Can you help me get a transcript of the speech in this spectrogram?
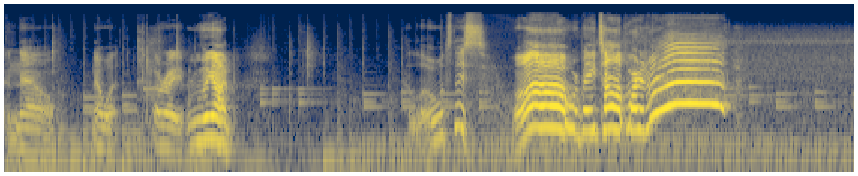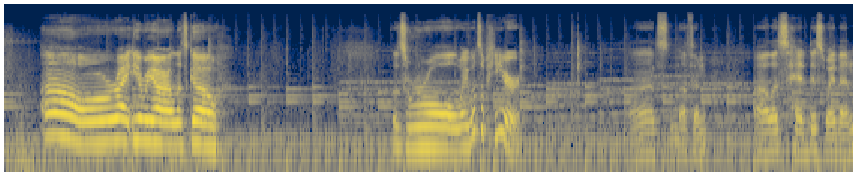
And now, now what? Alright, moving on. Hello, what's this? Oh, we're being teleported! Ah! Alright, here we are, let's go. Let's roll. Wait, what's up here? Uh, that's nothing. Uh, let's head this way then.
